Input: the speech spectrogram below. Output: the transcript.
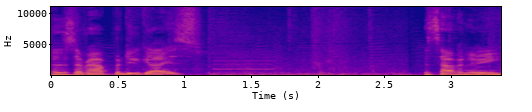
Has this ever happened to you guys? It's happened to me.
